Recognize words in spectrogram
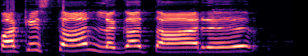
ਪਾਕਿਸਤਾਨ ਲਗਾਤਾਰ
